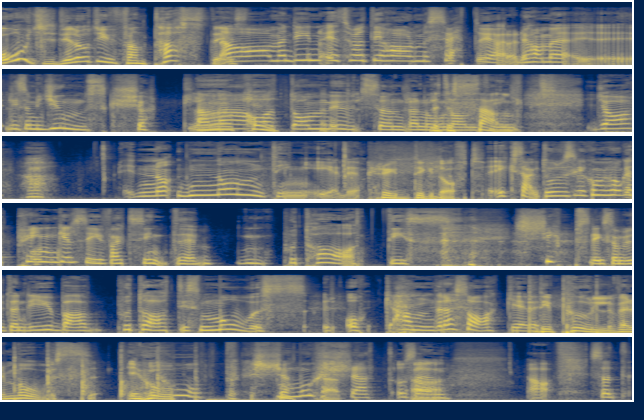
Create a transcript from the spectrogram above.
Oj, det låter ju fantastiskt! Ja, men det är, jag tror att det har med svett att göra. Det har med eh, liksom ljumskkörtlarna Ah, okej. och att de utsöndrar nog Lite någonting. salt. Ja, Ah. nå- någonting är det. Kryddig doft. Exakt, och vi ska komma ihåg att Pringles är ju faktiskt inte mm, potatischips liksom, utan det är ju bara potatismos och andra saker Det är pulvermos ihop ihopmorsat köttat. och sen Ja. Så att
